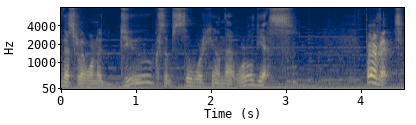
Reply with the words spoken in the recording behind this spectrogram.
Think that's what I want to do, because I'm still working on that world. Yes. Perfect.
